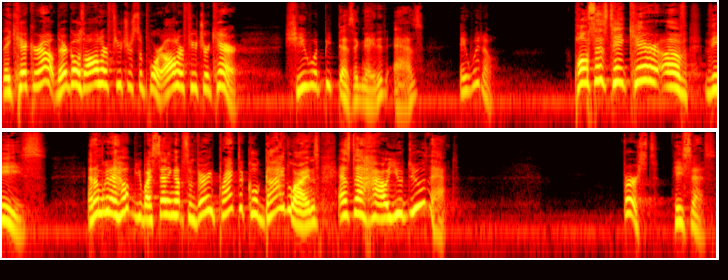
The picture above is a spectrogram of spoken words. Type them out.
They kick her out. There goes all her future support, all her future care. She would be designated as a widow. Paul says, take care of these. And I'm going to help you by setting up some very practical guidelines as to how you do that. First, he says,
